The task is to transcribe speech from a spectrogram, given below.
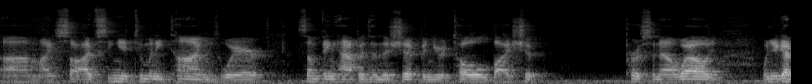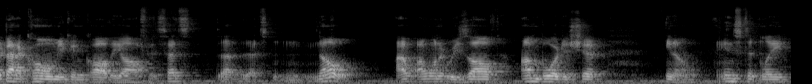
Um, I saw, I've seen it too many times where something happens in the ship and you're told by ship personnel, well, when you get back home, you can call the office. That's uh, that's no. I, I want it resolved on board the ship you know, instantly,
